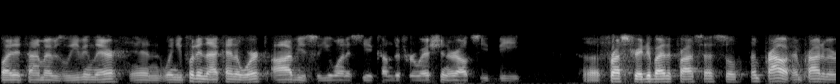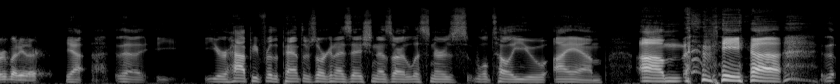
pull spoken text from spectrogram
by the time I was leaving there. And when you put in that kind of work, obviously you want to see it come to fruition, or else you'd be uh, frustrated by the process. So I'm proud. I'm proud of everybody there. Yeah, you're happy for the Panthers organization, as our listeners will tell you I am. Um, the, uh, the,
